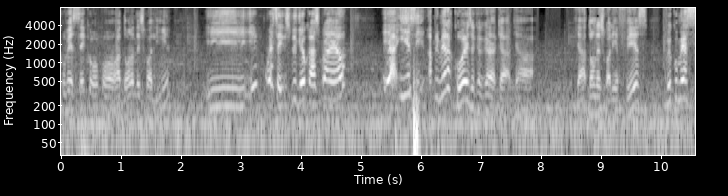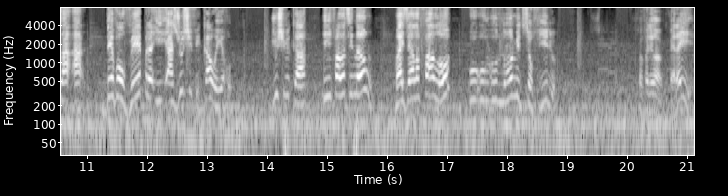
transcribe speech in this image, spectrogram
conversei com, com a dona da escolinha e, e comecei, expliquei o caso para ela. E aí, assim, a primeira coisa que a, que, a, que, a, que a dona da escolinha fez foi começar a devolver para e a justificar o erro. Justificar. E falar assim, não, mas ela falou o, o, o nome do seu filho. Eu falei, não, peraí,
